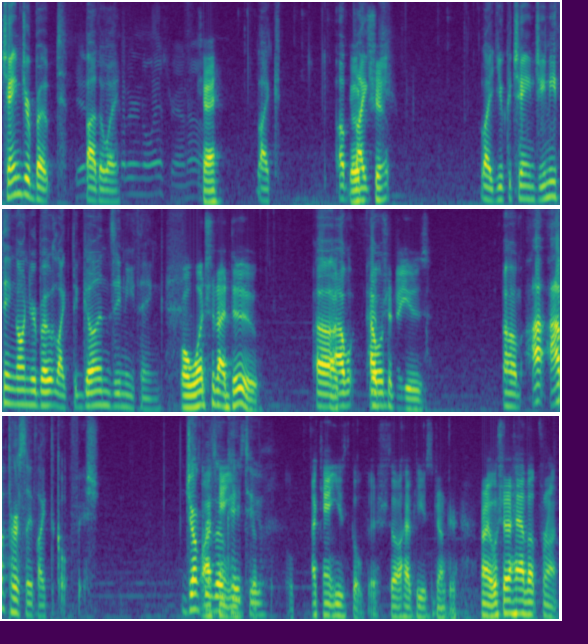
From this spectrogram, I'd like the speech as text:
change your boat, by the way. Okay. Like, up, Go like, ship. like you could change anything on your boat, like the guns, anything. Well, what should I do? Uh, I, What w- I ship would, should I use? Um, I, I personally like the goldfish. Well, I Junker's can't okay use the- too. I can't use the goldfish, so I'll have to use the junker. All right. What should I have up front?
